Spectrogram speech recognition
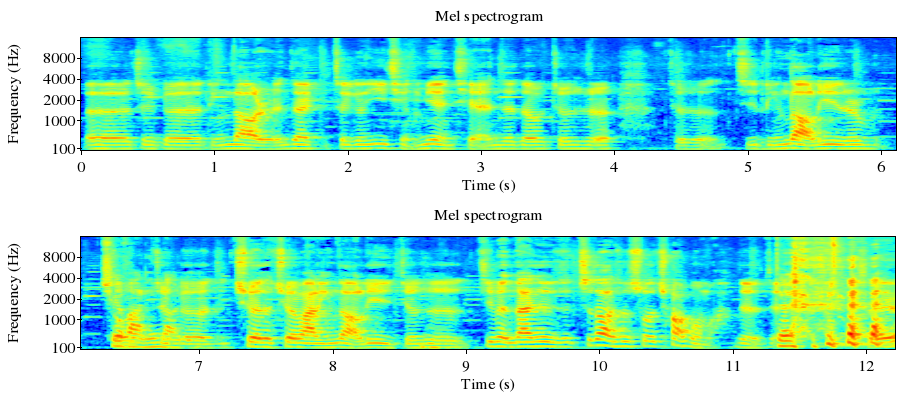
呃这个领导人在这个疫情面前，这都就是就是领导力是。缺乏领导力，缺缺乏领导力，就是基本大家就是知道是说 Trump 嘛，对对。对，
